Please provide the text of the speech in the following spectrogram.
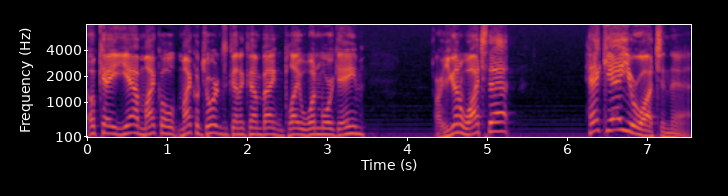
okay, yeah, Michael Michael Jordan's gonna come back and play one more game, are you gonna watch that? Heck yeah, you're watching that.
